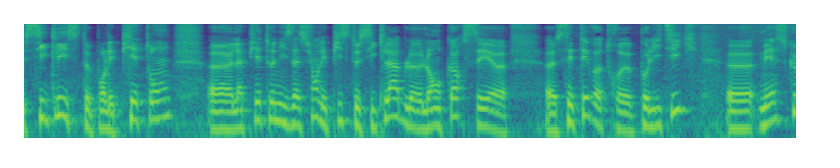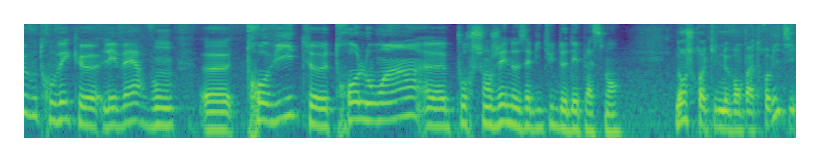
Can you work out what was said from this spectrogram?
cyclistes, pour les piétons, la piétonisation, les pistes cyclables, là encore, c'était votre politique. mais est-ce que vous trouvez que les Verts vont trop vite, trop loin pour changer nos habitudes de déplacement? Non, je crois qu'ils ne vont pas trop vite.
